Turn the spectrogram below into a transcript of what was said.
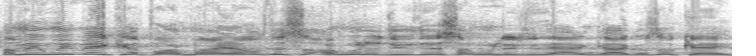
I mean, we make up our mind, oh, this, I'm going to do this, I'm going to do that. And God goes, okay,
